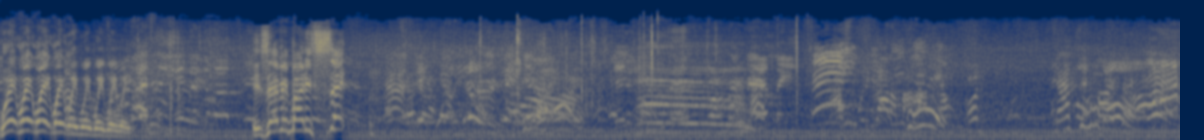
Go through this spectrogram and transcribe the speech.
Wait, wait, wait, wait, wait, wait, wait, wait, wait. Is everybody set? Not too hard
